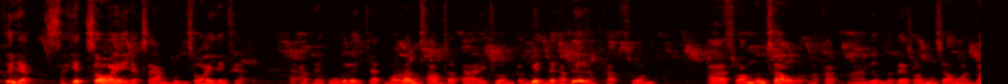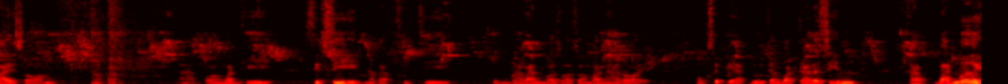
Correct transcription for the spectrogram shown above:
คืออยากเฮ็ดซอยอยากสร้างบุญซอยจังซี่ค่ะครับแม่ครู่ก็เลยจัดหมอลำสามสไตล์ช่วงกลางเว้นนะครับเด้อครับช่วงอ่าสองโมงเช้านะครับอ่าเริ่มตั้งแต่สองโมงเช้าฮอดบ่ายสองนะครับ อ่าของวันที่สิบสี่นะครับสิบสี่กุมภาพันธ์พศสองพันห้าร้อยหกสิบแปดอยู่จังหวัดกาฬสินธุ์ครับบ้านเมย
